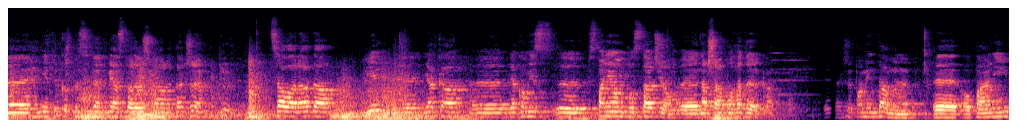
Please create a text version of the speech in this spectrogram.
e, nie tylko prezydent miasta Leszna, ale także cała Rada wie, e, jaka, e, jaką jest wspaniałą postacią nasza bohaterka. Także pamiętamy o Pani.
